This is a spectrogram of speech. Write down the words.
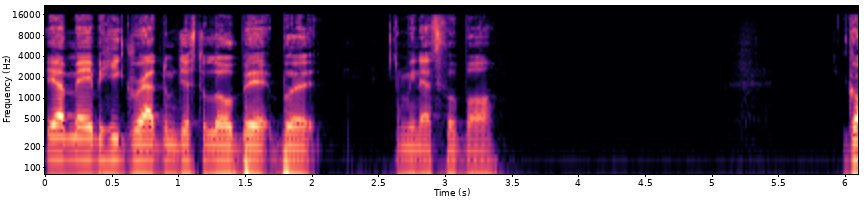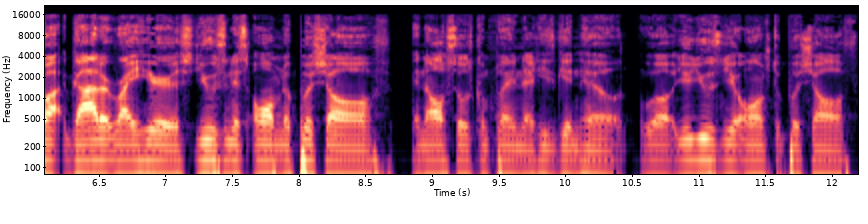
Yeah, maybe he grabbed him just a little bit, but I mean that's football. Goedert right here is using his arm to push off, and also is complaining that he's getting held. Well, you're using your arms to push off,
